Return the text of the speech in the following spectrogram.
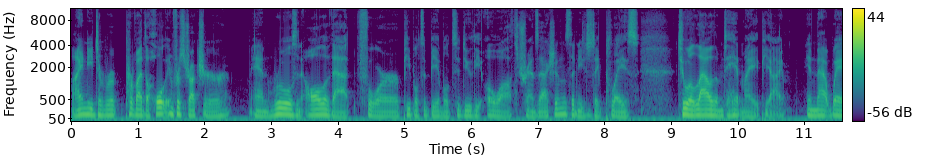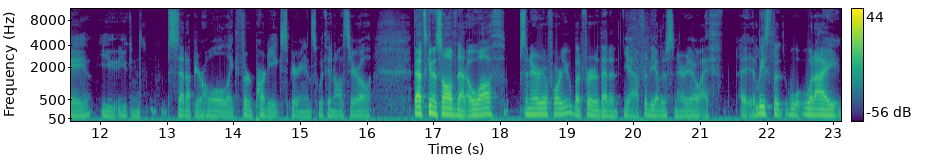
I need to re- provide the whole infrastructure and rules and all of that for people to be able to do the OAuth transactions that need to take place to allow them to hit my API. In that way, you you can set up your whole like third party experience within Auth0. That's going to solve that OAuth scenario for you. But for that, yeah, for the other scenario, I at least the what I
